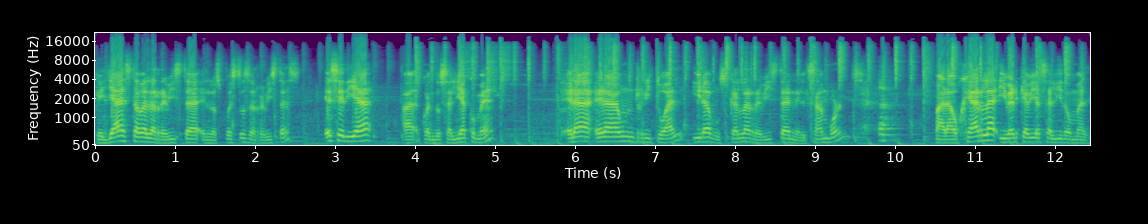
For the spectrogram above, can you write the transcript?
que ya estaba la revista en los puestos de revistas, ese día, ah, cuando salí a comer, era, era un ritual ir a buscar la revista en el Sanborns para ojearla y ver que había salido mal.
